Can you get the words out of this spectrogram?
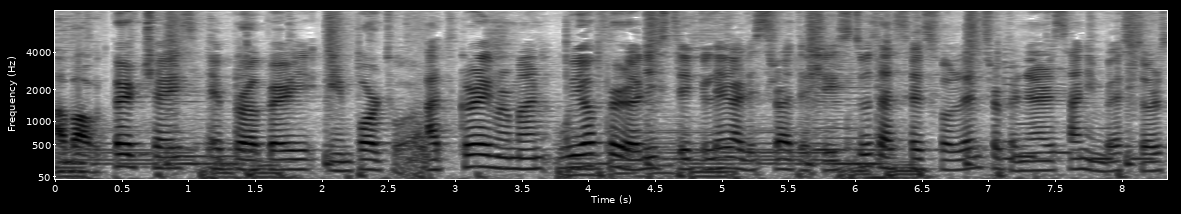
about purchase a property in Portugal. At Creimerman, we offer holistic legal strategies to successful entrepreneurs and investors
